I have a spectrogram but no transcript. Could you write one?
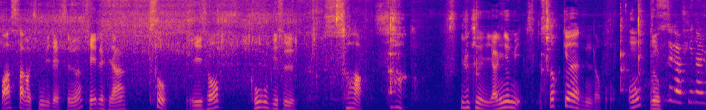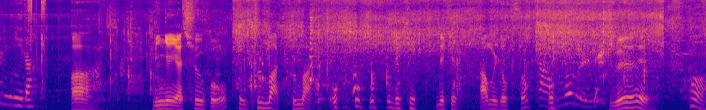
파스타가 준비됐으면 걔를 그냥 툭 여기서 고급 기술 싹, 싹 이렇게 양념이 섞여야 된다고. 어? 좀, 소스가 휘날립니다. 아 민경이가 치우고 좀 불맛, 불맛. 오, 오, 오, 내 개, 내 개. 아무 일 없어? 나 안 먹을래. 왜? 허, 허,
